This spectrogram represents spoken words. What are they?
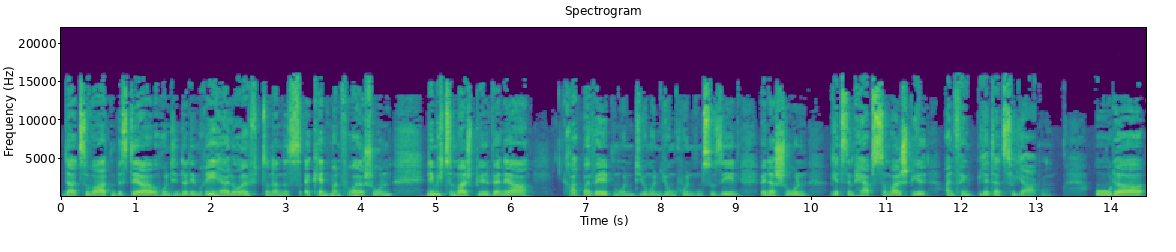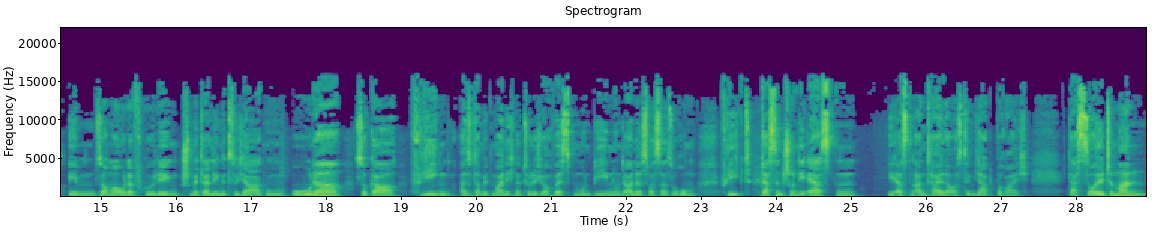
da zu warten, bis der Hund hinter dem Reh herläuft, sondern das erkennt man vorher schon. Nämlich zum Beispiel, wenn er gerade bei Welpen und jungen Junghunden zu sehen, wenn er schon jetzt im Herbst zum Beispiel anfängt, Blätter zu jagen oder im Sommer oder Frühling Schmetterlinge zu jagen oder sogar Fliegen. Also damit meine ich natürlich auch Wespen und Bienen und alles, was da so rumfliegt. Das sind schon die ersten, die ersten Anteile aus dem Jagdbereich. Das sollte man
